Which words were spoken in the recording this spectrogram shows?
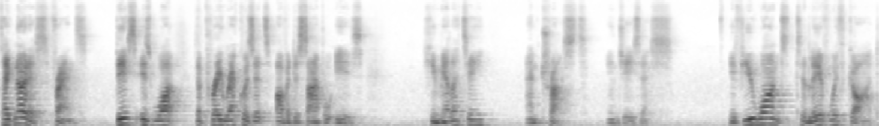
Take notice, friends. This is what the prerequisites of a disciple is humility and trust in Jesus. If you want to live with God,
